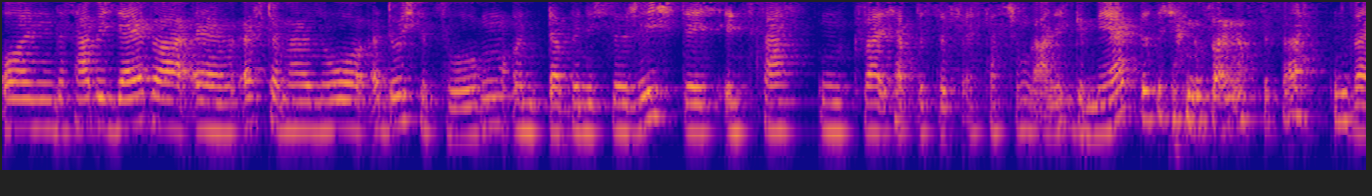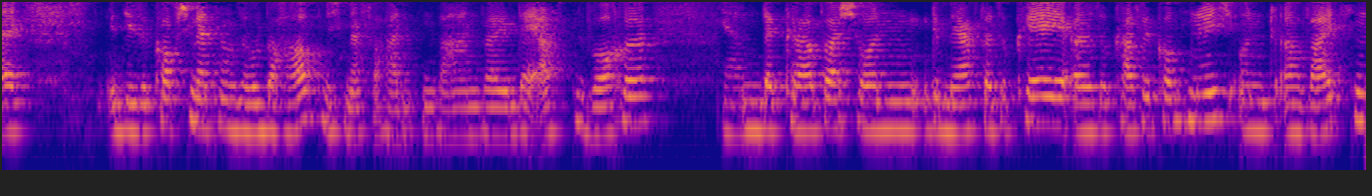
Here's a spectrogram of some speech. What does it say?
Und das habe ich selber äh, öfter mal so äh, durchgezogen. Und da bin ich so richtig ins Fasten, quasi- ich habe das fast schon gar nicht gemerkt, dass ich angefangen habe zu fasten, weil diese Kopfschmerzen und so überhaupt nicht mehr vorhanden waren, weil in der ersten Woche Ja. der Körper schon gemerkt hat, okay, also Kaffee kommt nicht und äh, Weizen,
